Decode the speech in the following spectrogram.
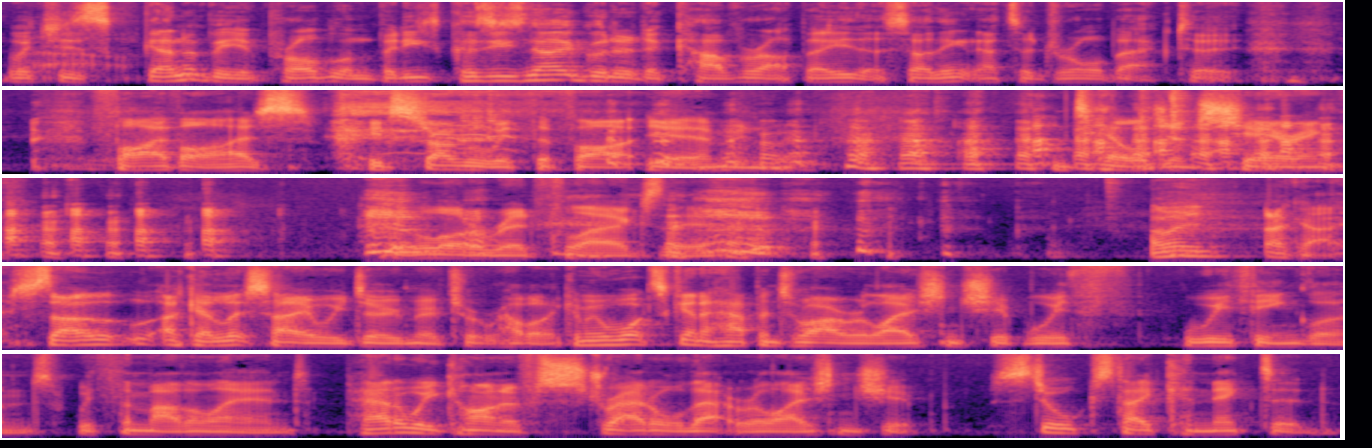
which is going to be a problem. But he's because he's no good at a cover up either, so I think that's a drawback too. Five eyes. He'd struggle with the five. Yeah, I mean, intelligence sharing. There's a lot of red flags there. I mean, okay, so okay, let's say we do move to a republic. I mean, what's going to happen to our relationship with with England, with the motherland? How do we kind of straddle that relationship, still stay connected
